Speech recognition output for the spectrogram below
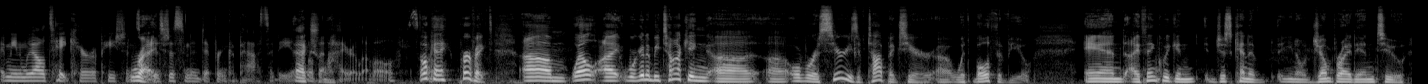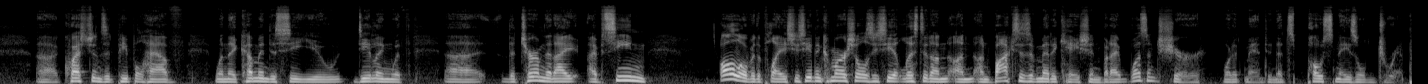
I mean, we all take care of patients, Right. but it's just in a different capacity, a Excellent. little bit higher level. So. Okay, perfect. Um, well, I, we're going to be talking uh, uh, over a series of topics here uh, with both of you, and I think we can just kind of you know jump right into uh, questions that people have when they come in to see you, dealing with uh, the term that I I've seen all over the place. You see it in commercials, you see it listed on, on, on boxes of medication, but I wasn't sure what it meant, and it's postnasal drip.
